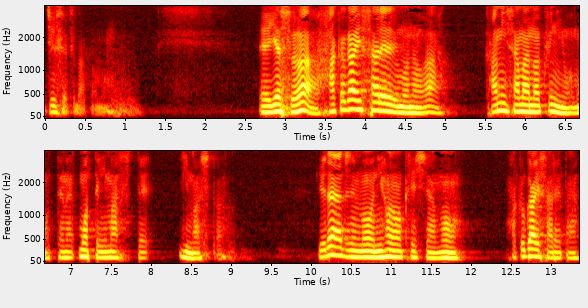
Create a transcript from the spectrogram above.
10節だと思う。イエスは、迫害される者は、神様の国を持って持っていますって言いました。ユダヤ人も日本のクリスチャンも迫害された。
